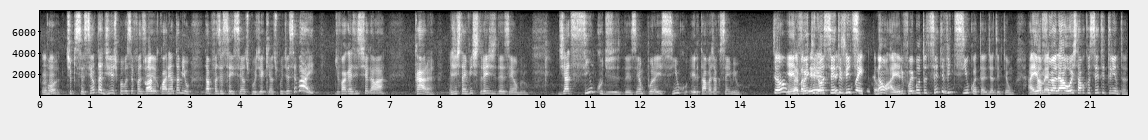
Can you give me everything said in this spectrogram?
Uhum. Pô, tipo, 60 dias para você fazer claro. 40 mil. Dá pra fazer 600 por dia, 500 por dia, você vai. Devagarzinho você chega lá. Cara, a gente tá em 23 de dezembro. Dia 5 de dezembro, por aí, 5, ele tava já com 100 mil. Então, e ele foi e criou 125. 150, então. Não, aí ele foi e botou de 125 até dia 31. Aí eu fui olhar hoje, tava com 130.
